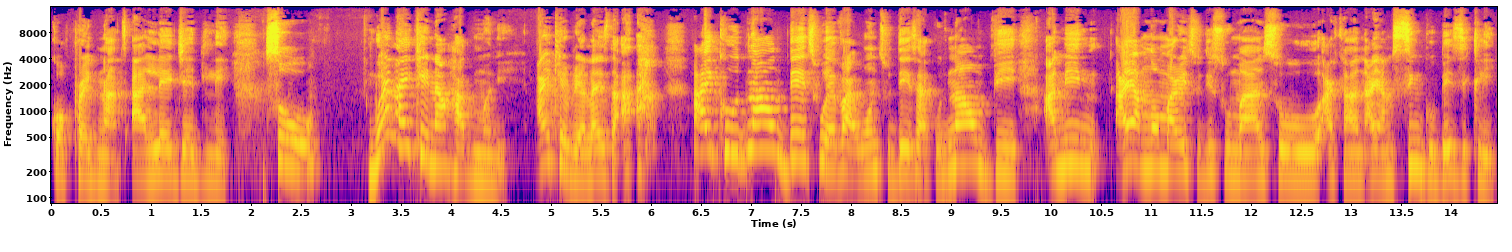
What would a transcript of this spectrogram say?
got pregnant allegedly. So when Ike now had money, Ike realize that ah, I could now date whoever I want to date. I could now be, I mean, I am not married to this woman, so I can, I am single basically.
